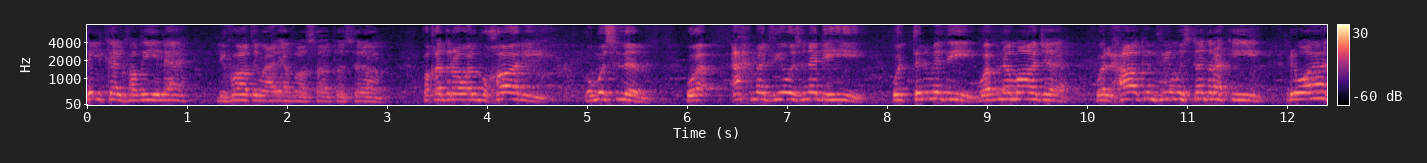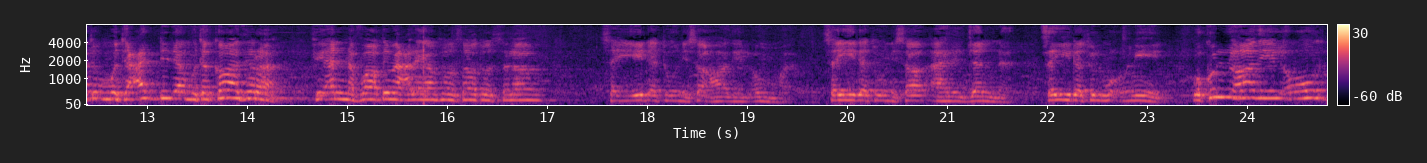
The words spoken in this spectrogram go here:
تلك الفضيلة لفاطمة عليه الصلاة والسلام. فقد روى البخاري ومسلم وأحمد في مسنده والترمذي وابن ماجه والحاكم في مستدركه روايات متعددة متكاثرة في أن فاطمة عليها الصلاة والسلام سيدة نساء هذه الأمة سيدة نساء أهل الجنة سيدة المؤمنين. وكل هذه الأمور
